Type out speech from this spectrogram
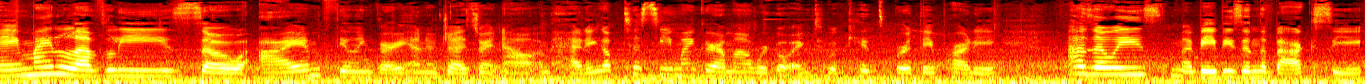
Hey, my lovelies. So, I am feeling very energized right now. I'm heading up to see my grandma. We're going to a kid's birthday party. As always, my baby's in the back seat,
